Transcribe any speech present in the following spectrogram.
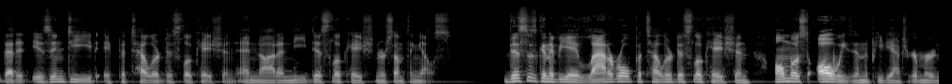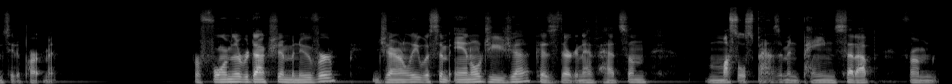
that it is indeed a patellar dislocation and not a knee dislocation or something else. This is going to be a lateral patellar dislocation almost always in the pediatric emergency department. Perform the reduction maneuver, generally with some analgesia, because they're going to have had some muscle spasm and pain set up from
